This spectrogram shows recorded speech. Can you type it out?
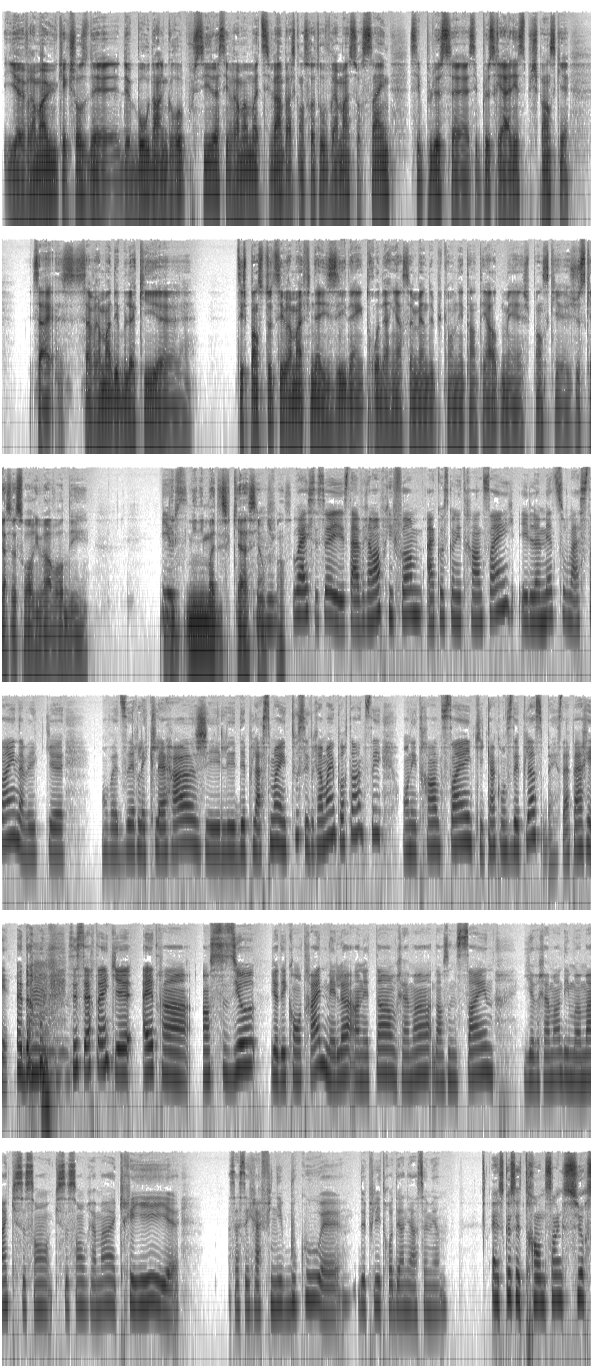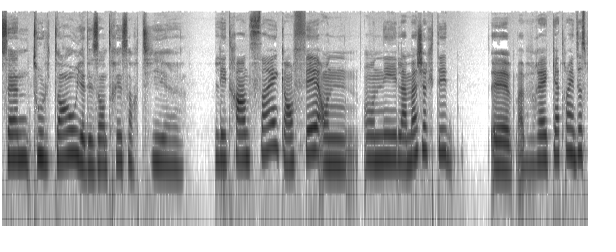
il y a vraiment eu quelque chose de, de beau dans le groupe aussi. C'est vraiment motivant parce qu'on se retrouve vraiment sur scène. C'est plus, c'est plus réaliste. Puis je pense que ça, ça a vraiment débloqué je pense que tout s'est vraiment finalisé dans les trois dernières semaines depuis qu'on est en théâtre, mais je pense que jusqu'à ce soir, il va y avoir des, des mini-modifications, mm -hmm. je pense. Oui, c'est ça. Et ça a vraiment pris forme à cause qu'on est 35 et le mettre sur la scène avec, euh, on va dire, l'éclairage et les déplacements et tout, c'est vraiment important. Tu sais, on est 35 et quand on se déplace, ben ça paraît. Donc, mm. c'est certain qu'être en, en studio, il y a des contraintes, mais là, en étant vraiment dans une scène, il y a vraiment des moments qui se sont, qui se sont vraiment créés et euh, ça s'est raffiné beaucoup euh, depuis les trois dernières semaines. Est-ce que c'est 35 sur scène tout le temps ou il y a des entrées-sorties? Euh... Les 35, en fait, on, on est la majorité euh, à peu près 90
